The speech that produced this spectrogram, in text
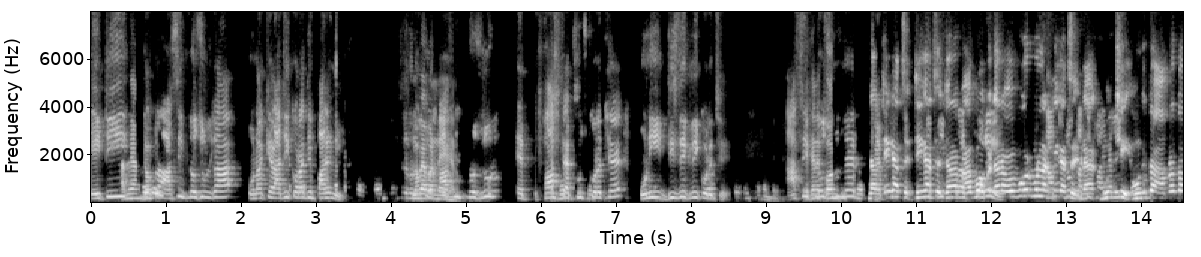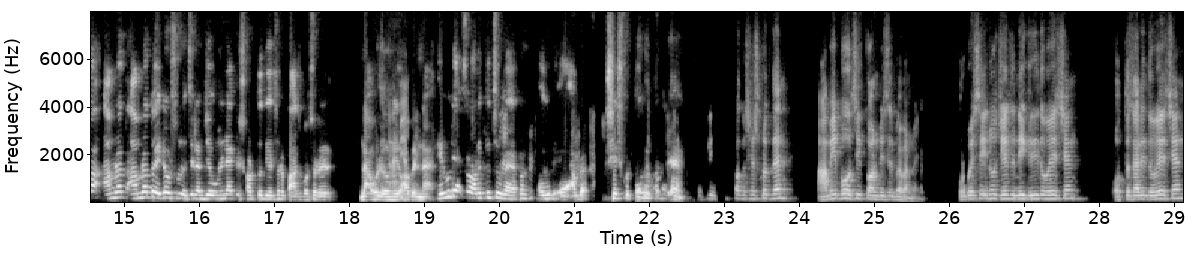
এটি ডক্টর আসিফ নজরুলরা ওনাকে রাজি করাতে পারেনি। আসিফ নজরুল ফার্স্ট অ্যাপ্রুভ করেছে উনি ডিসএগ্রি করেছে। আসিফ নজরুলের ঠিক আছে ঠিক আছে যারা বাবু যারা অবকর বললাম ঠিক আছে না বুঝছি উনি তো আমরা তো আমরা আমরা তো এটাও শুনেছিলাম যে উনি নাকি শর্ত দিয়েছিল পাঁচ বছরের না হলে উনি হবেন না। এগুলি আসলে অনেক কিছু এখন আমরা শেষ করতে হবে হ্যাঁ। শেষ করে দেন। আমি বলছি কনভিন্সের ব্যাপার নাই প্রফেসর যেহেতু নিগৃহীত হয়েছেন, অত্যাচারিত হয়েছেন,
